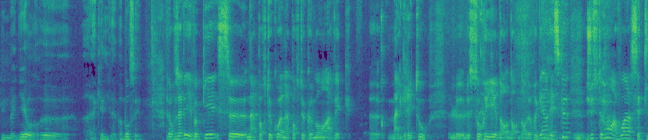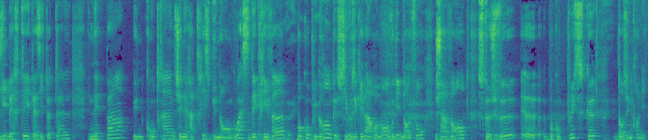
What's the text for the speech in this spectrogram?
d'une manière euh, à laquelle ils n'avaient pas pensé. Alors vous avez évoqué ce n'importe quoi, n'importe comment avec euh, malgré tout le, sourire dans, le regard. Est-ce que justement avoir cette liberté quasi totale n'est pas une contrainte génératrice d'une angoisse d'écrivain beaucoup plus grande que si vous écrivez un roman, vous dites dans le fond, j'invente ce que je veux euh, beaucoup plus que dans une chronique?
